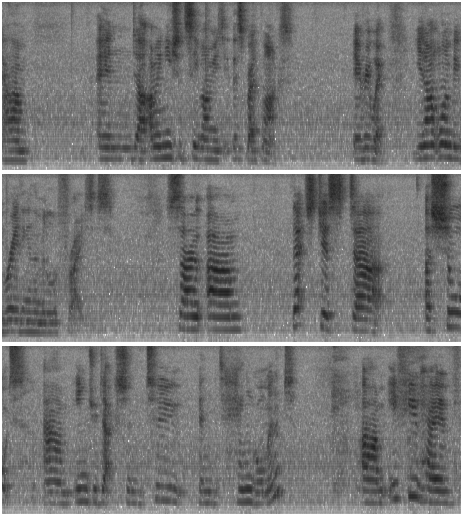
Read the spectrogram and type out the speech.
Um, and uh, I mean you should see my music, there's breath marks everywhere. You don't want to be breathing in the middle of phrases. So um, that's just uh, a short um, introduction to entanglement. Um, if you have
